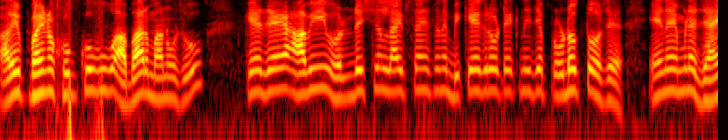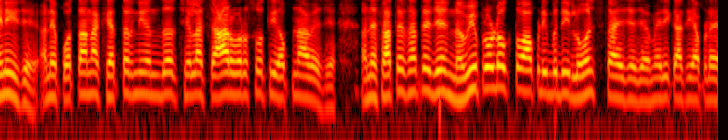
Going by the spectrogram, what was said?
આરીફભાઈનો ખૂબ ખૂબ આભાર માનું છું કે જે આવી વર્ડેશન લાઈફ સાયન્સ અને બીકે એગ્રોટેકની જે પ્રોડક્ટો છે, એને એમણે જાણી છે અને પોતાના ખેતરની અંદર છેલ્લા ચાર વર્ષોથી અપનાવે છે. અને સાથે સાથે જે નવી પ્રોડક્ટો આપણી બધી લોન્ચ થાય છે, જે અમેરિકાથી આપણે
